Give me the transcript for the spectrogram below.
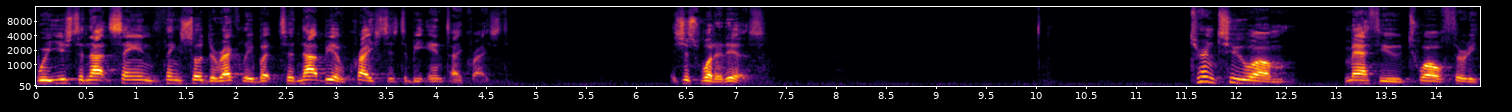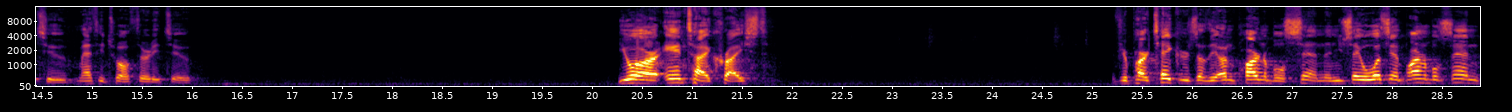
we're used to not saying things so directly, but to not be of Christ is to be antichrist. It's just what it is. Turn to um, Matthew 12 32. Matthew 12 32. You are antichrist. If you're partakers of the unpardonable sin, and you say, well, what's the unpardonable sin?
